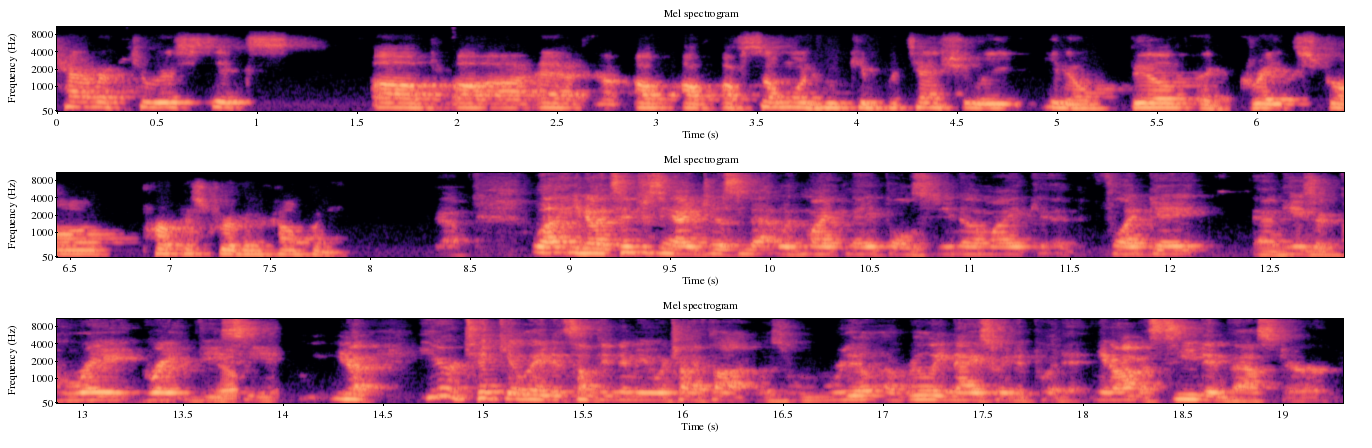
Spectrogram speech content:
characteristics of, uh, uh, of, of, someone who can potentially, you know, build a great, strong, purpose-driven company? Well, you know, it's interesting. I just met with Mike Maples. You know, Mike at Floodgate, and he's a great, great VC. Yep. You know, he articulated something to me which I thought was real, a really nice way to put it. You know, I'm a seed investor,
